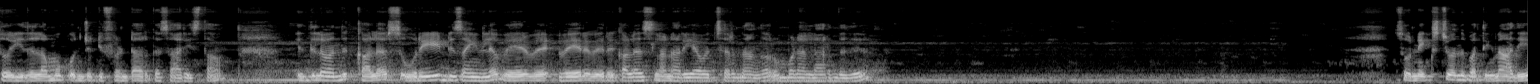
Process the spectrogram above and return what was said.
ஸோ இதெல்லாமும் கொஞ்சம் டிஃப்ரெண்ட்டாக இருக்க சாரீஸ் தான். இதில் வந்து கலர்ஸ் ஒரே டிசைனில் வேறு வே வேறு வேறு கலர்ஸ்லாம் நிறையா வச்சுருந்தாங்க. ரொம்ப நல்லா இருந்தது. ஸோ நெக்ஸ்ட் வந்து பார்த்திங்கன்னா அதே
